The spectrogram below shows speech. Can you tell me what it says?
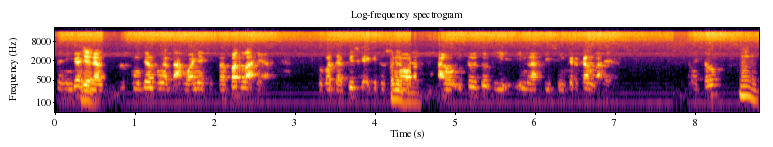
Sehingga yeah. hilang. Kemudian pengetahuannya dibabat lah ya. Babat habis kayak gitu. Semua orang tahu itu itu di inilah disingkirkan lah ya. Itu. Hmm.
